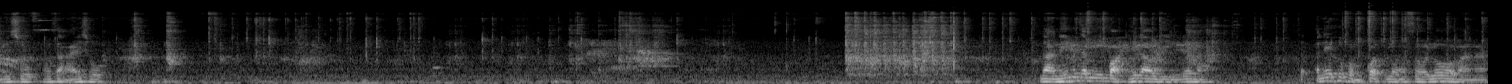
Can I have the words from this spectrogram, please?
ไม่ชุบเขาสั่งให้ชุบด่านนี้มันจะมีบอทให้เรายิงด้วยนะ อันนี้คือผมกดลงโซโล่มานะ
